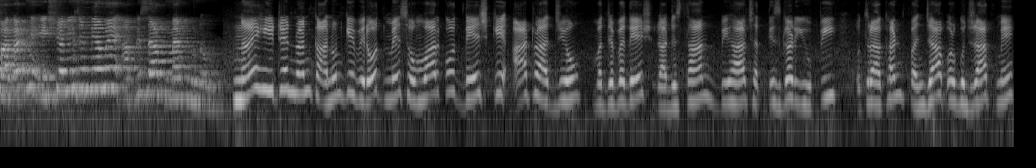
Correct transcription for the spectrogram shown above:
स्वागत है एशिया न्यूज़ इंडिया में। आपके साथ मैं पूनम। नए हिट एंड रन कानून के विरोध में सोमवार को देश के आठ राज्यों, मध्य प्रदेश, राजस्थान, बिहार, छत्तीसगढ़, यूपी, उत्तराखंड, पंजाब और गुजरात में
